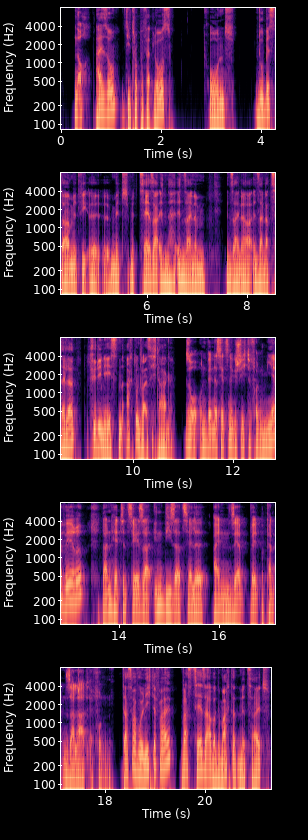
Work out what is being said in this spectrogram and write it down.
Noch. Also, die Truppe fährt los und du bist da mit, äh, mit, mit Cäsar in, in, seinem, in, seiner, in seiner Zelle für die nächsten 38 Tage. So, und wenn das jetzt eine Geschichte von mir wäre, dann hätte Cäsar in dieser Zelle einen sehr weltbekannten Salat erfunden. Das war wohl nicht der Fall. Was Cäsar aber gemacht hat in der Zeit,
